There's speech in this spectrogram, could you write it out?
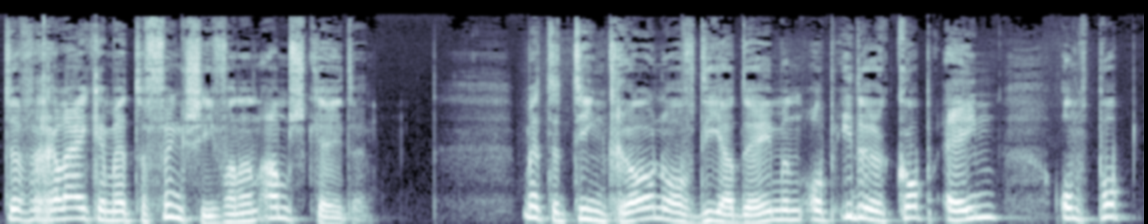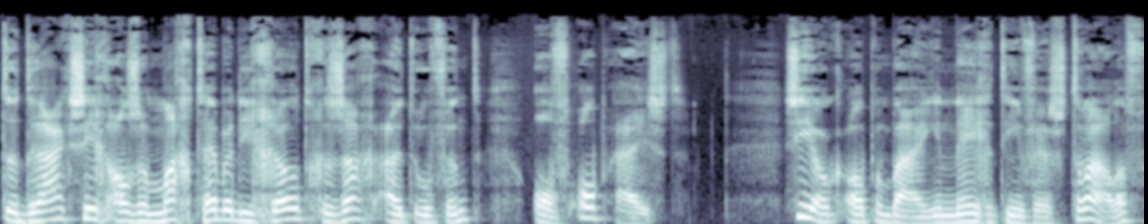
te vergelijken met de functie van een ambtsketen. Met de tien kronen of diademen op iedere kop één ontpopt de draak zich als een machthebber die groot gezag uitoefent of opeist. Zie ook Openbaringen 19 vers 12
